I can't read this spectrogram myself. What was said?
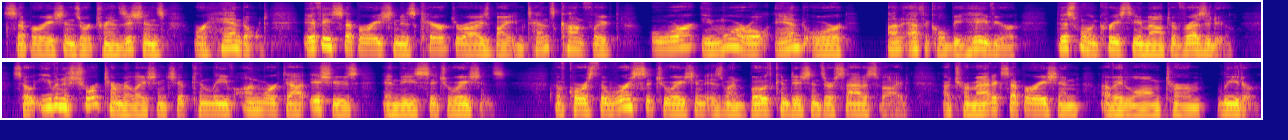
separations or transitions were handled. If a separation is characterized by intense conflict or immoral and or unethical behavior, this will increase the amount of residue. So even a short-term relationship can leave unworked out issues in these situations. Of course, the worst situation is when both conditions are satisfied, a traumatic separation of a long-term leader.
